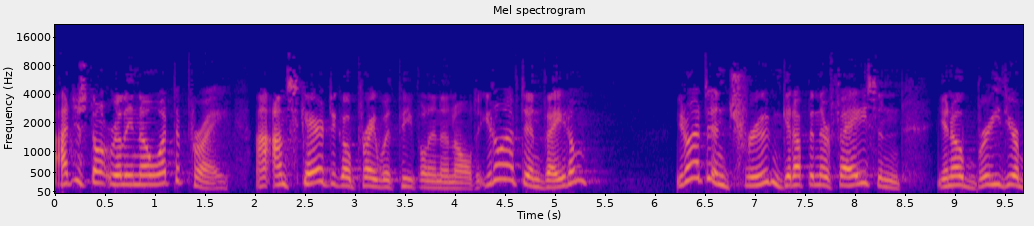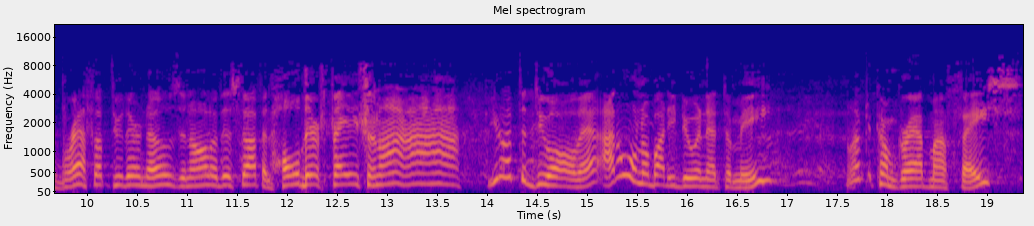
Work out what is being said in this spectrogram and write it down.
I just don't really know what to pray. I'm scared to go pray with people in an altar. You don't have to invade them. You don't have to intrude and get up in their face and you know, breathe your breath up through their nose and all of this stuff and hold their face and ah, ah, ah. You don't have to do all that. I don't want nobody doing that to me. You don't have to come grab my face.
